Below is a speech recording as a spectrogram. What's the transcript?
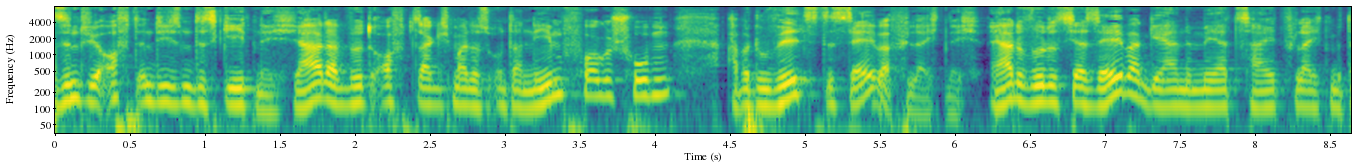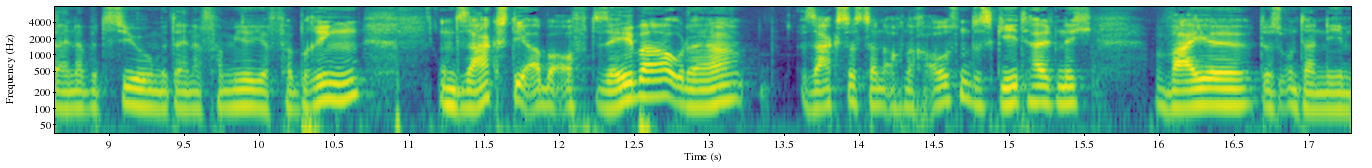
sind wir oft in diesem, das geht nicht. Ja, da wird oft, sage ich mal, das Unternehmen vorgeschoben, aber du willst es selber vielleicht nicht. Ja, du würdest ja selber gerne mehr Zeit vielleicht mit deiner Beziehung, mit deiner Familie verbringen und sagst dir aber oft selber oder ja, sagst es dann auch nach außen, das geht halt nicht, weil das Unternehmen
